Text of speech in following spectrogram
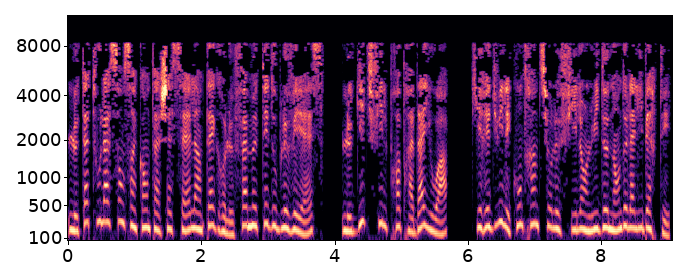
le Tatula 150 HSL intègre le fameux TWS, le guide fil propre à Daiwa, qui réduit les contraintes sur le fil en lui donnant de la liberté.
